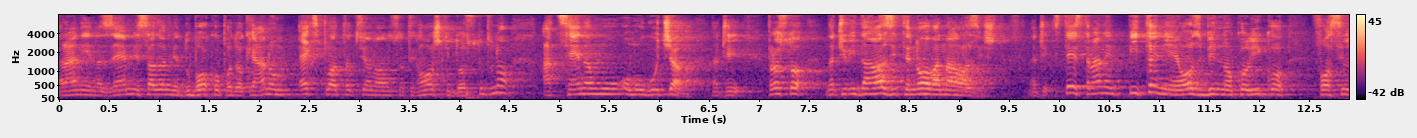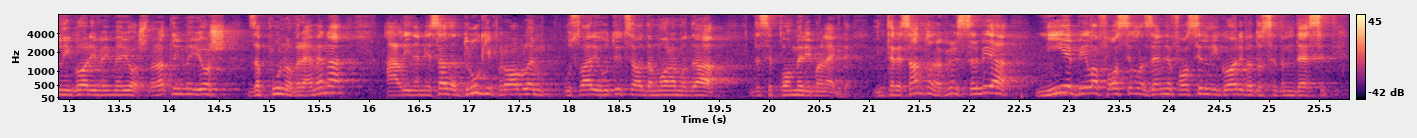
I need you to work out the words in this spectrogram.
ranije na zemlji, sad vam je duboko pod okeanom, eksploatacijono, odnosno tehnološki dostupno, a cena mu omogućava. Znači, prosto, znači, vi nalazite nova nalazišta. Znači, s te strane, pitanje je ozbiljno koliko fosilnih goriva ima još. Vjerojatno ima još za puno vremena, ali nam je sada drugi problem u stvari uticao da moramo da, da se pomerimo negde. Interesantno, na primjer, Srbija nije bila fosilna zemlja fosilnih goriva do 70-ih.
